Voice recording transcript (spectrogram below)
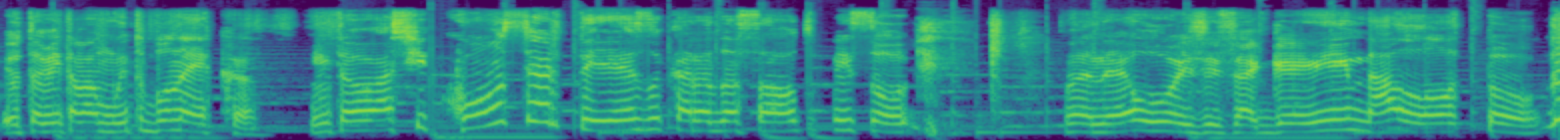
eu também tava muito boneca. Então eu acho que com certeza o cara do assalto pensou. Mano, é hoje, já ganhei na loto.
